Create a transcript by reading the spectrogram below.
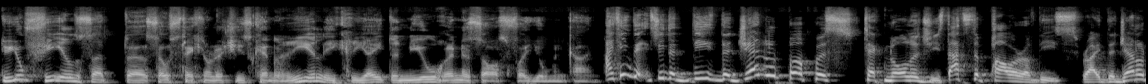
do you feel that uh, those technologies can really create a new renaissance for humankind? I think that, see, the, the, the general purpose technologies, that's the power of these, right? The general,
